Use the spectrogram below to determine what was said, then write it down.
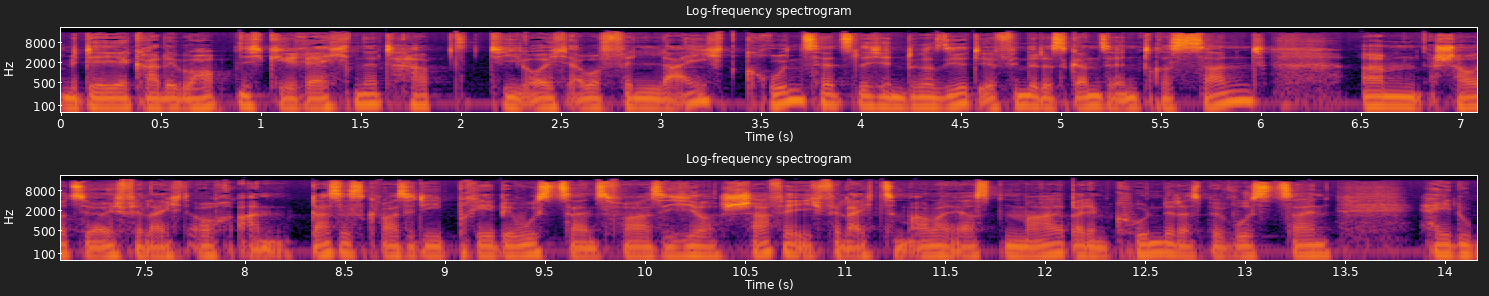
mit der ihr gerade überhaupt nicht gerechnet habt, die euch aber vielleicht grundsätzlich interessiert, ihr findet das Ganze interessant, ähm, schaut sie euch vielleicht auch an. Das ist quasi die Präbewusstseinsphase. Hier schaffe ich vielleicht zum allerersten Mal bei dem Kunde das Bewusstsein, hey, du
